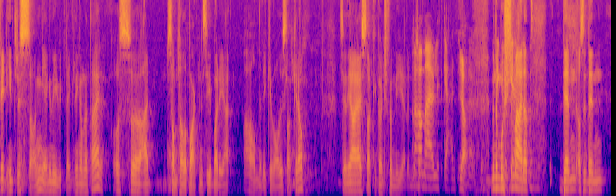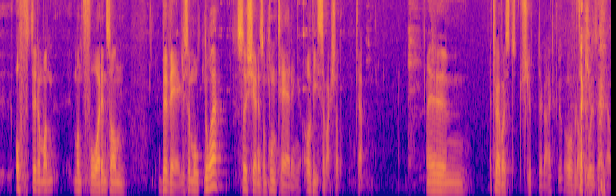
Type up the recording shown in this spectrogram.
veldig interessant egentlig utlegning om dette her. Og så er samtalepartneren sier bare 'Jeg aner ikke hva du snakker om'. sier ja, jeg snakker kanskje for mye. Eller. Han er jo litt gæren. Ja. Men det morsomme er at den, altså den, ofte når man, man får en sånn bevegelse mot noe, så skjer det en sånn punktering, og vice versa. Ja. Um, jeg tror jeg bare slutter der. og Takk. Ja.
